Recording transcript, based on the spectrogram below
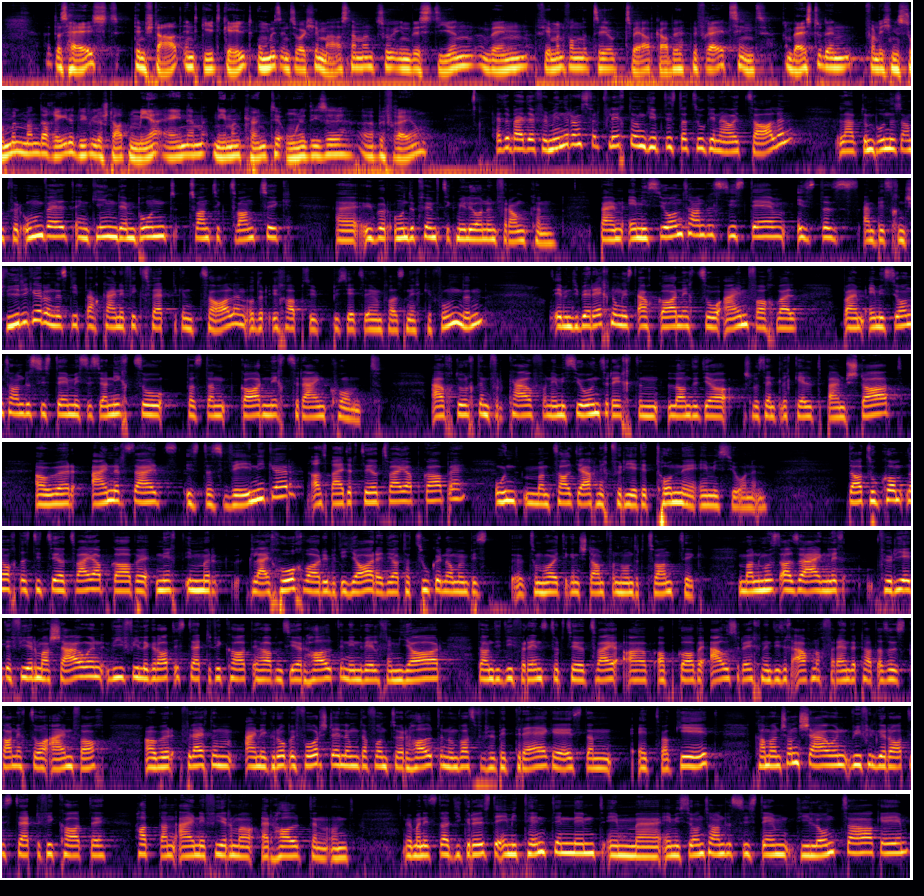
Das heißt, dem Staat entgeht Geld, um es in solche Maßnahmen zu investieren, wenn Firmen von der CO2-Abgabe befreit sind. Weißt du denn, von welchen Summen man da redet, wie viel der Staat mehr einnehmen könnte ohne diese äh, Befreiung? Also bei der Verminderungsverpflichtung gibt es dazu genaue Zahlen. Laut dem Bundesamt für Umwelt entging dem Bund 2020 äh, über 150 Millionen Franken. Beim Emissionshandelssystem ist das ein bisschen schwieriger und es gibt auch keine fixfertigen Zahlen oder ich habe sie bis jetzt ebenfalls nicht gefunden. Eben die Berechnung ist auch gar nicht so einfach, weil beim Emissionshandelssystem ist es ja nicht so, dass dann gar nichts reinkommt. Auch durch den Verkauf von Emissionsrechten landet ja schlussendlich Geld beim Staat. Aber einerseits ist das weniger als bei der CO2-Abgabe und man zahlt ja auch nicht für jede Tonne Emissionen. Dazu kommt noch, dass die CO2-Abgabe nicht immer gleich hoch war über die Jahre. Die hat zugenommen bis zum heutigen Stand von 120. Man muss also eigentlich für jede Firma schauen, wie viele Gratiszertifikate haben sie erhalten, in welchem Jahr, dann die Differenz zur CO2-Abgabe ausrechnen, die sich auch noch verändert hat. Also es ist gar nicht so einfach. Aber vielleicht um eine grobe Vorstellung davon zu erhalten, um was für Beträge es dann etwa geht, kann man schon schauen, wie viele Gratiszertifikate hat dann eine Firma erhalten. Und wenn man jetzt da die größte Emittentin nimmt im äh, Emissionshandelssystem, die Lonza AG,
